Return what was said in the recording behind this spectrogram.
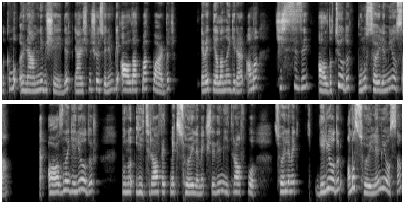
Bakın bu önemli bir şeydir. Yani şimdi şöyle söyleyeyim bir aldatmak vardır. Evet yalana girer ama kişi sizi aldatıyordur. Bunu söylemiyorsa yani ağzına geliyordur. Bunu itiraf etmek, söylemek, istediğim itiraf bu. Söylemek geliyordur ama söylemiyorsa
